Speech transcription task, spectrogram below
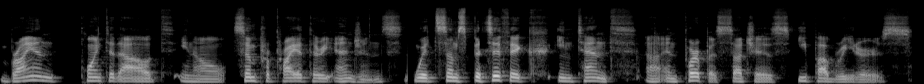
Brian pointed out, you know, some proprietary engines with some specific intent uh, and purpose, such as EPUB readers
